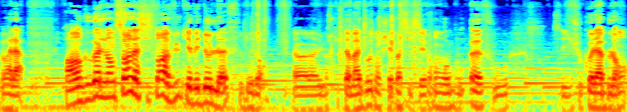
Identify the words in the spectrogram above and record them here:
Voilà. En Google lançant, l'assistant a vu qu'il y avait de l'œuf dedans. Euh, il marqué Tamago, donc je sais pas si c'est vraiment au goût œuf ou c'est du chocolat blanc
